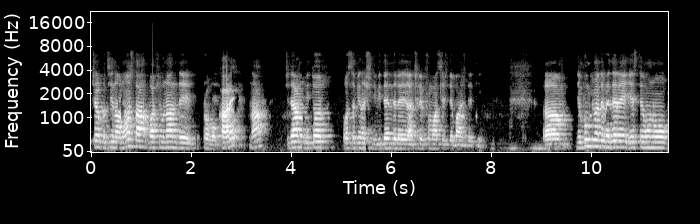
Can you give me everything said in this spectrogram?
cel puțin anul ăsta va fi un an de provocare da? și de anul viitor o să vină și dividendele acele frumoase și de bani și de timp. Ehm, din punctul meu de vedere, este unul,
